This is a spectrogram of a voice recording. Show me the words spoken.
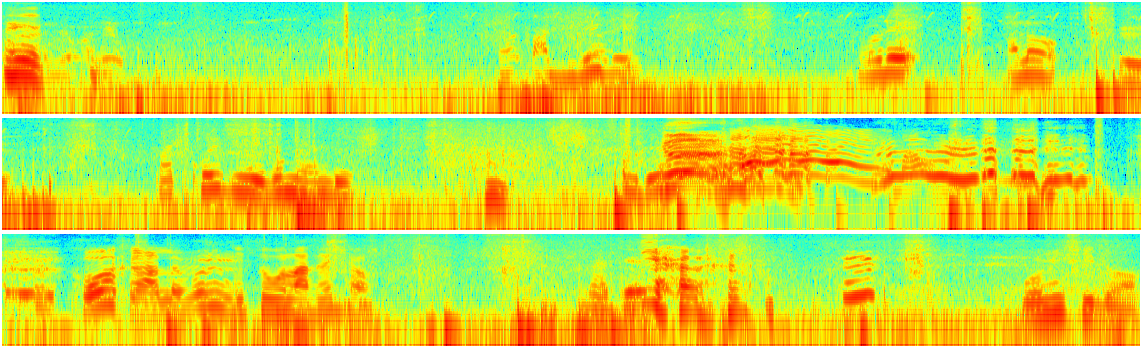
เออตัดดิเราเด้ฮัลโหลตัดคุยกูก็เหมือนดิข้อขาดแล้วมึงไอตัวรัดได้จังตัดเด้ว่ามีสีดอก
